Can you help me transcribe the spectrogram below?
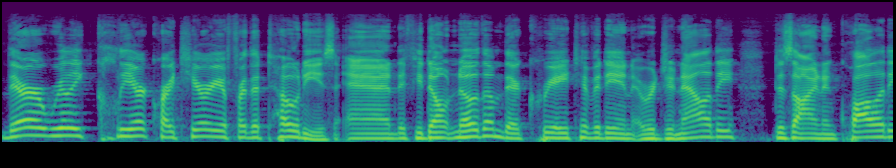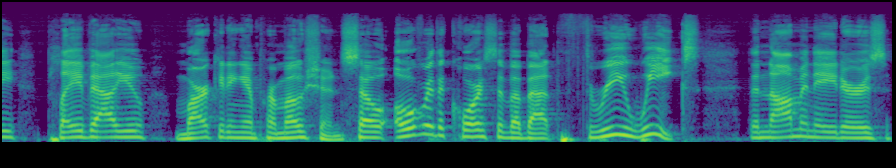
there are really clear criteria for the TOTYs. And if you don't know them, they're creativity and originality, design and quality, play value, marketing and promotion. So over the course of about three weeks, the nominators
